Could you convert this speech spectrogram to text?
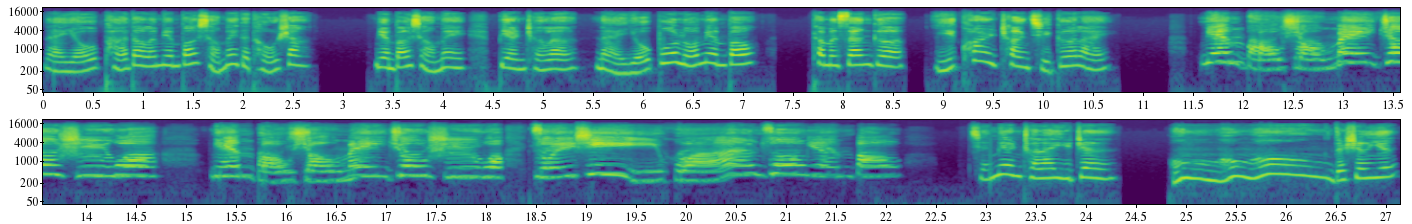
奶油爬到了面包小妹的头上，面包小妹变成了奶油菠萝面包。他们三个。一块儿唱起歌来，面包小妹就是我，面包小妹就是我，最喜欢做面包。前面传来一阵“轰轰轰”的声音，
